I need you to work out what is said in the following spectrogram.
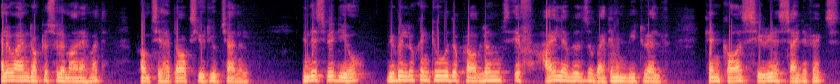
Hello, I am Dr. Sulaiman Ahmed from Sehat Talks YouTube channel. In this video, we will look into the problems if high levels of vitamin B12 can cause serious side effects.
